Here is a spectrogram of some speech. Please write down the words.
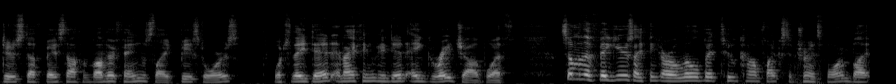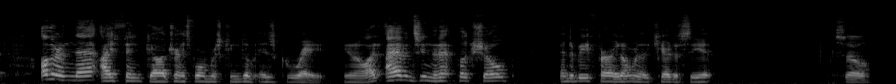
do stuff based off of other things like Beast Wars which they did, and I think they did a great job with. Some of the figures I think are a little bit too complex to transform, but other than that, I think uh, Transformers Kingdom is great. You know, I, I haven't seen the Netflix show, and to be fair, I don't really care to see it. So,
